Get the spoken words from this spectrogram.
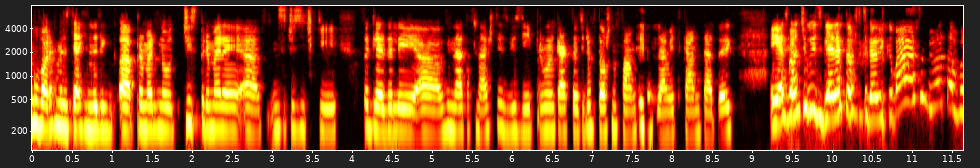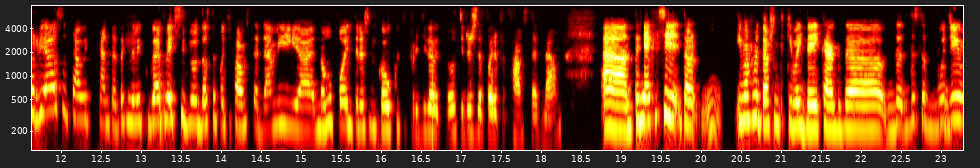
говорихме за тях. Нали, примерно, чист пример е, мисля, че всички са гледали а, вината в нашите звезди, примерно как той отидох точно в Амстердам и така нататък. И аз че го изгледах точно така, викам, а, аз съм била там, вървяла съм там и така нататък, нали, когато вече си бил доста пъти в Амстердам и а, много по-интересно, колкото преди да отидеш за първи път в Амстердам. А, та някакси то, имахме точно такива идеи как да, да, да събудим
